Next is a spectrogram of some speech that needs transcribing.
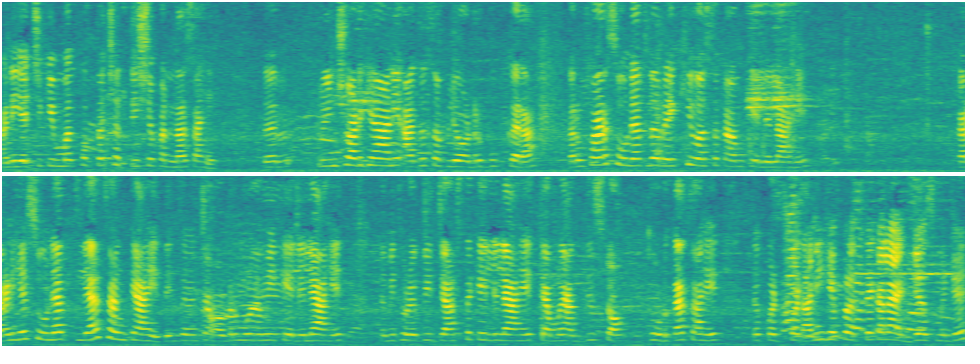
आणि याची किंमत फक्त छत्तीसशे पन्नास आहे. तर स्क्रीनशॉट घ्या आणि आजच आपली ऑर्डर बुक करा. कारण फार सोन्यातलं रेखीव असं काम केलेलं आहे. कारण हे सोन्यातल्याच अंगठ्या आहेत. एक जणांच्या ऑर्डरमुळे आम्ही केलेले आहेत. तर मी थोडे पीस जास्त केलेले आहेत. त्यामुळे अगदी स्टॉक थोडकाच आहे तर पटपट. आणि हे प्रत्येकाला ॲडजस्ट म्हणजे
